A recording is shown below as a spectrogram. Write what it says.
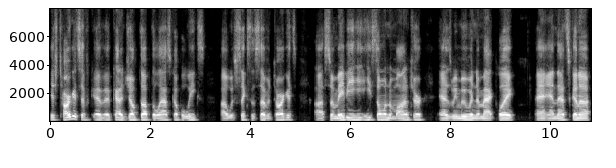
his targets have, have, have, kind of jumped up the last couple weeks uh, with six and seven targets. Uh, so maybe he, he's someone to monitor as we move into MAC play. And, and that's going to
